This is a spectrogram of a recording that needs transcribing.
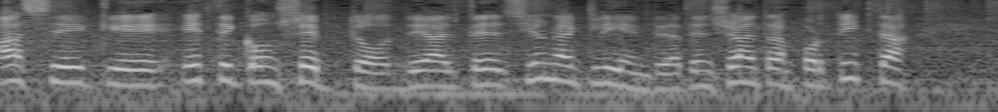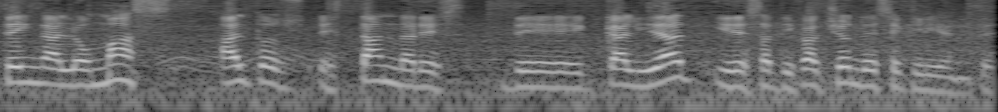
hace que este concepto de atención al cliente, de atención al transportista, tenga los más altos estándares de calidad y de satisfacción de ese cliente.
